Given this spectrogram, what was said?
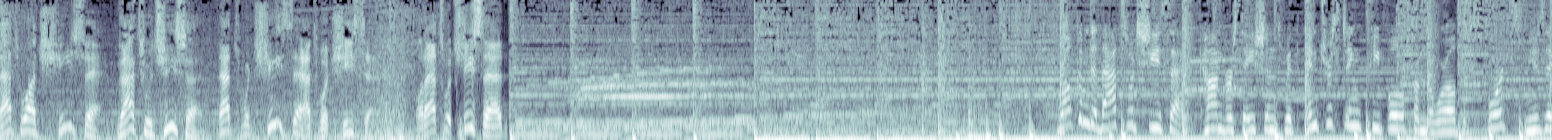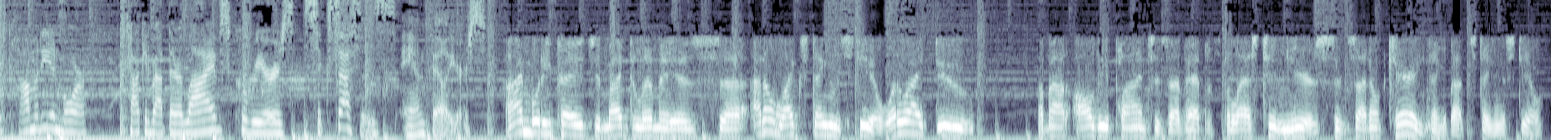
That's what she said. That's what she said. That's what she said. That's what she said. Well, that's what she said. Welcome to That's What She Said. Conversations with interesting people from the world of sports, music, comedy, and more, talking about their lives, careers, successes, and failures. I'm Woody Paige, and my dilemma is uh, I don't like stainless steel. What do I do about all the appliances I've had the last 10 years since I don't care anything about stainless steel?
